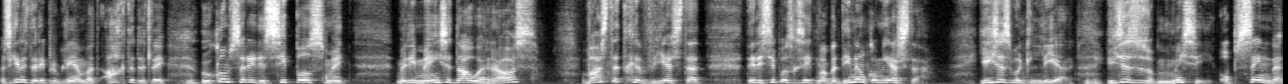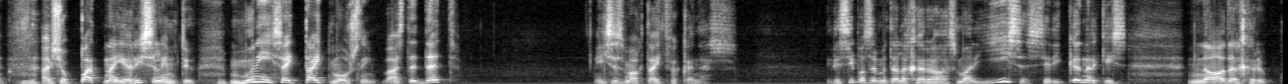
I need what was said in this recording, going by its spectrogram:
Miskien is dit die probleem wat agter dit lê. Hoekom sou die disippels met met die mense daaroor raas? Was dit gewees dat die disippels gesê het maar bediening kom eerste? Jesus moet leer. Jesus is op missie, op sending. Hy's op pad na Jerusalem toe. Moenie sy tyd mors nie. Was dit dit? Jesus maak tyd vir kinders. Die disippels het met hulle geraas, maar Jesus sê die kindertjies nader geroep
